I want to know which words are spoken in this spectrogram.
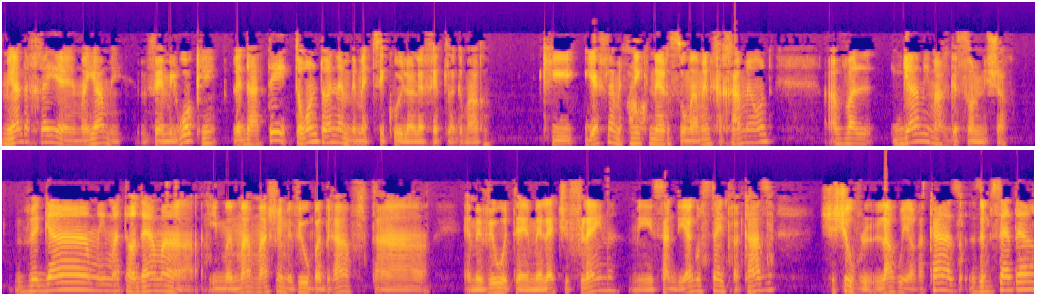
מיד אחרי מיאמי ומילווקי, לדעתי, טורונטו אין להם באמת סיכוי ללכת לגמר, כי יש להם את ניק נרס, הוא מאמן חכם מאוד, אבל גם אם ארגסון נשאר, וגם אם אתה יודע מה, עם מה, מה שהם הביאו בדראפט. הם הביאו את אה, מלאכי פלין מסן דייגו סטייט, רכז, ששוב, לאורי הרכז, זה בסדר,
